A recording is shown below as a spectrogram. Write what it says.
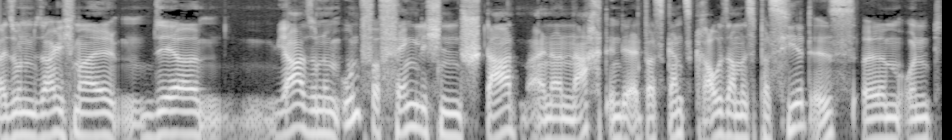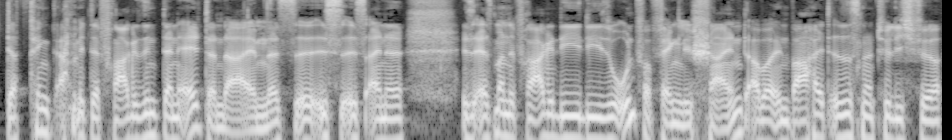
bei so einem, sage ich mal, sehr, ja, so einem unverfänglichen Start einer Nacht, in der etwas ganz Grausames passiert ist. Ähm, und das fängt an mit der Frage, sind deine Eltern daheim? Das äh, ist, ist eine, ist erstmal eine Frage, die, die so unverfänglich scheint, aber in Wahrheit ist es natürlich für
